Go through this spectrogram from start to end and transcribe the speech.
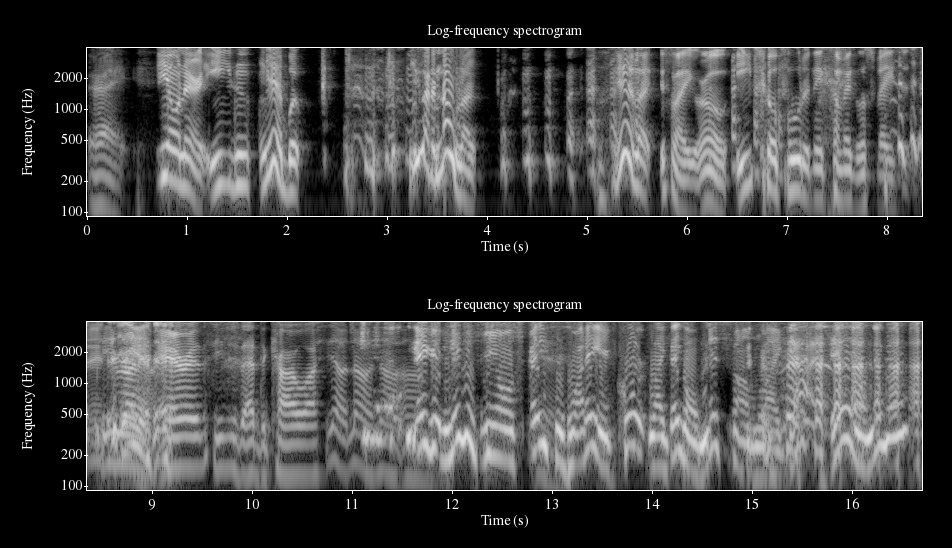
right. he on there eating. Yeah, but you gotta know, like, yeah, like it's like, bro, eat your food and then come back on spaces, man. He running errands. He just at the car wash. No, no, no. uh, Nigga, niggas be on spaces while they in court like they gonna miss something. Like, god damn, nigga.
